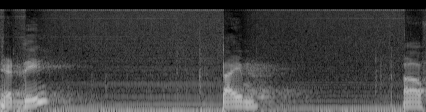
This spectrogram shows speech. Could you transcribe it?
at the time of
